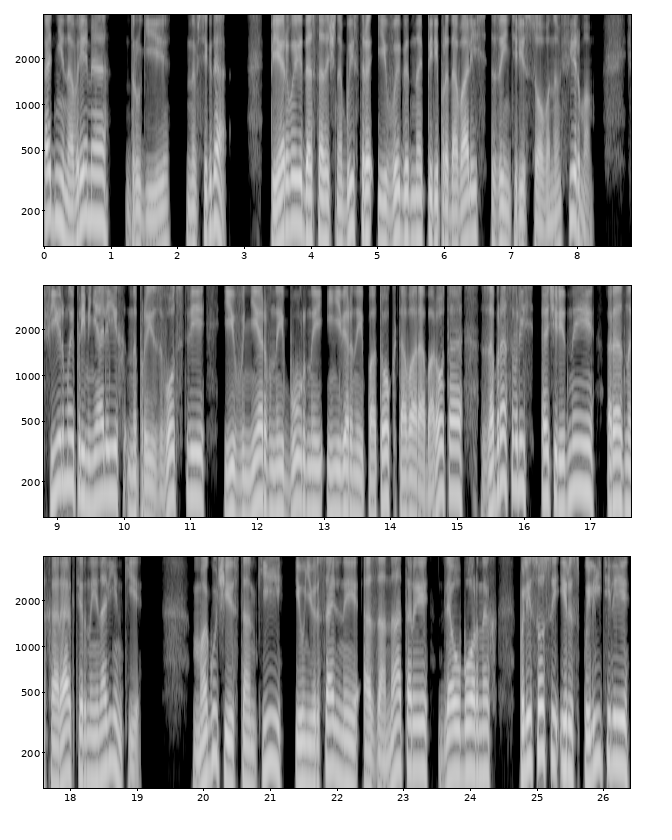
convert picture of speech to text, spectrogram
одни на время, другие навсегда. Первые достаточно быстро и выгодно перепродавались заинтересованным фирмам. Фирмы применяли их на производстве, и в нервный, бурный и неверный поток товарооборота забрасывались очередные разнохарактерные новинки. Могучие станки и универсальные озонаторы для уборных, пылесосы и распылители,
